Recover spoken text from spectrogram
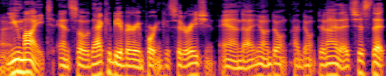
right. you might and so that could be a very important consideration and uh, you know don't I don't deny that it's just that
